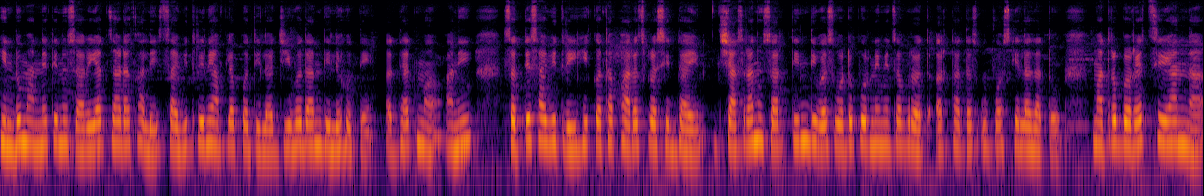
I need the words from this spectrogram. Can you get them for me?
हिंदू मान्यतेनुसार याच झाडाखाली सावित्रीने आपल्या पतीला जीवदान दिले होते. अध्यात्म आणि सत्यसावित्री ही कथा फारच प्रसिद्ध आहे. शास्त्रानुसार तीन दिवस वटपौर्णिमेचा व्रत अर्थातच उपवास केला जातो. मात्र बऱ्याच स्त्रियांना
